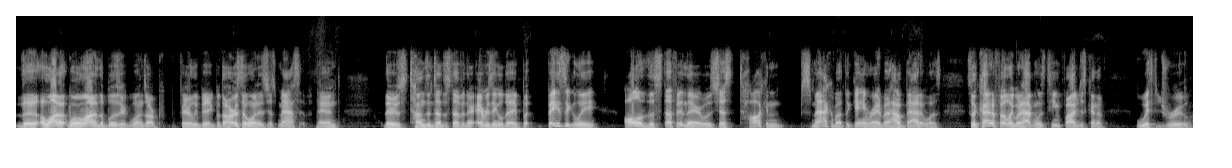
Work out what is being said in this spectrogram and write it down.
the a lot of well, a lot of the Blizzard ones are fairly big, but the Hearthstone one is just massive, mm-hmm. and there's tons and tons of stuff in there every single day. But basically, all of the stuff in there was just talking smack about the game, right? About how bad it was. So it kind of felt like what happened was Team Five just kind of withdrew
